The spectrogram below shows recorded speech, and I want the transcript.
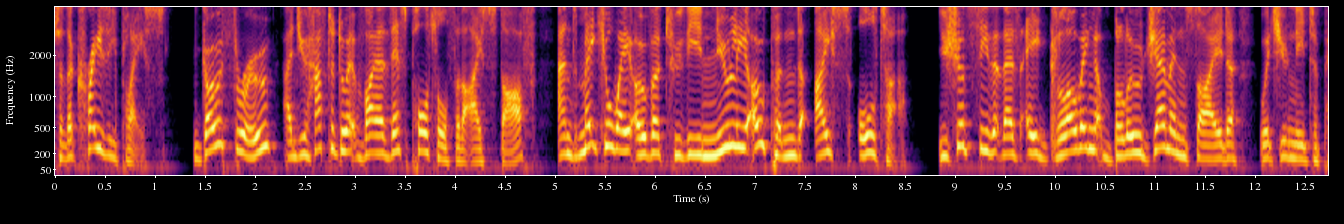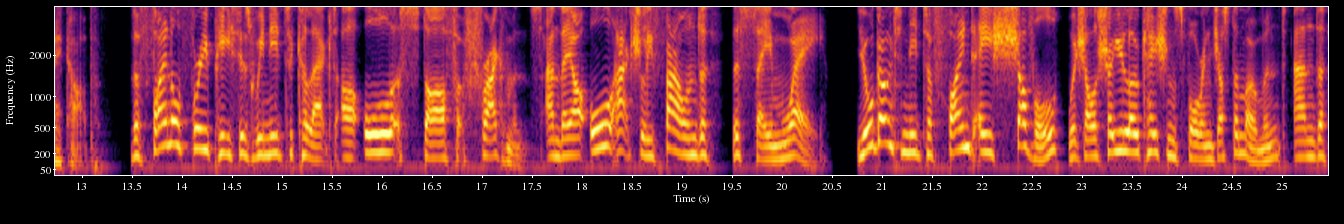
to the crazy place. Go through, and you have to do it via this portal for the ice staff, and make your way over to the newly opened ice altar. You should see that there's a glowing blue gem inside, which you need to pick up. The final three pieces we need to collect are all staff fragments, and they are all actually found the same way. You're going to need to find a shovel, which I'll show you locations for in just a moment, and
